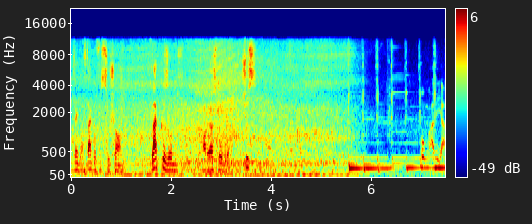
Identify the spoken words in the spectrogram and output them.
Ich denke, danke fürs Zuschauen. Bleibt gesund. Euer Slobo. Tschüss. Gucken alle ja.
